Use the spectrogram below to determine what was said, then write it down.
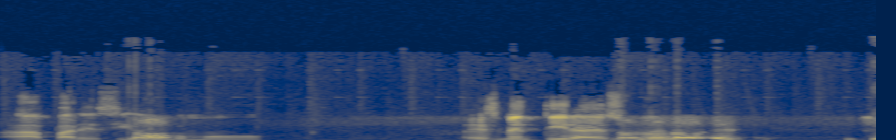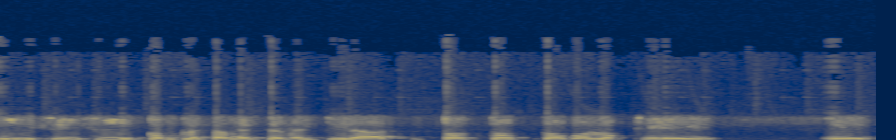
Ha aparecido como... Es mentira eso. No, no, no. sí, sí, sí, completamente mentira. todo lo que eh,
